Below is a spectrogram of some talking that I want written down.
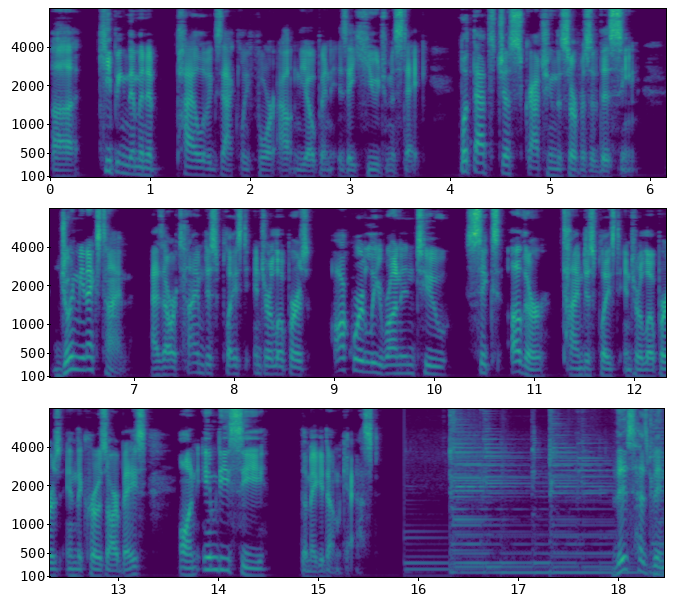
uh, keeping them in a pile of exactly four out in the open is a huge mistake. But that's just scratching the surface of this scene. Join me next time as our time displaced interlopers awkwardly run into six other time displaced interlopers in the Crozar base on MDC, the Mega Dumbcast. This has been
